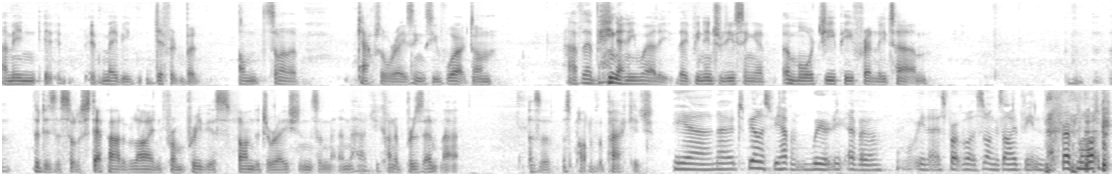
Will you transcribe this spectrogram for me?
I mean it, it may be different but on some of the capital raisings you've worked on, have there been anywhere that they've been introducing a, a more GP friendly term that is a sort of step out of line from previous fund iterations, and, and how do you kind of present that as a as part of the package? Yeah, no. To be honest, we haven't really ever, you know, as, well, as long as I've been Threadmark,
